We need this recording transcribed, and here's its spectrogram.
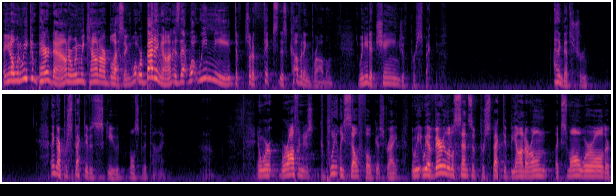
And you know, when we compare down or when we count our blessings, what we're betting on is that what we need to sort of fix this coveting problem is we need a change of perspective. I think that's true. I think our perspective is skewed most of the time. Uh, and we're, we're often just completely self focused, right? We, we have very little sense of perspective beyond our own, like, small world or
